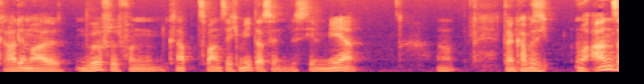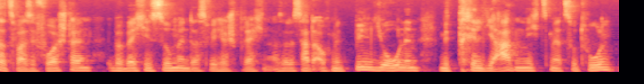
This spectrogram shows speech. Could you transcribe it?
gerade mal ein Würfel von knapp 20 Meter sind, ein bisschen mehr, ja, dann kann man sich nur ansatzweise vorstellen, über welche Summen das wir hier sprechen. Also das hat auch mit Billionen, mit Trilliarden nichts mehr zu tun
